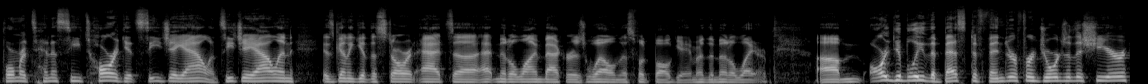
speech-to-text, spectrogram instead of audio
former Tennessee target C.J. Allen. C.J. Allen is going to get the start at uh, at middle linebacker as well in this football game, or the middle layer. Um, arguably the best defender for Georgia this year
